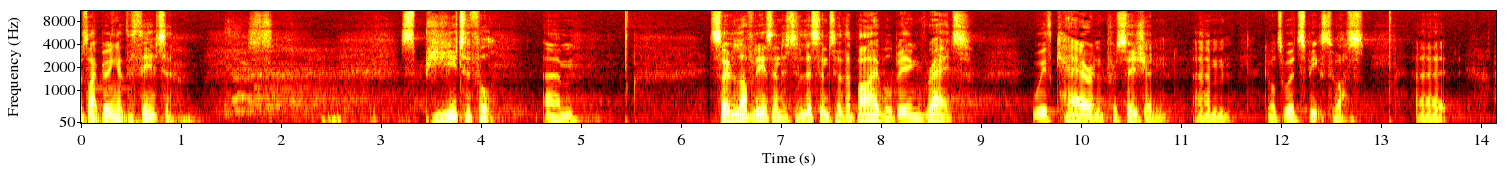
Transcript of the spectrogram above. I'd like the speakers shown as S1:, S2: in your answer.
S1: was like being at the theatre. It's beautiful. Um, so lovely, isn't it, to listen to the Bible being read with care and precision. Um, God's word speaks to us. Uh,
